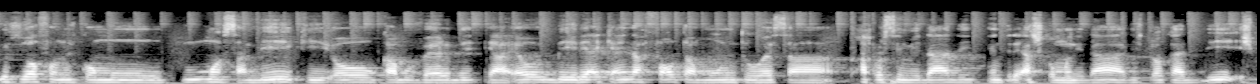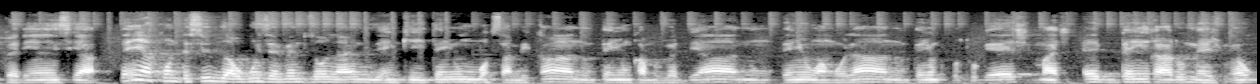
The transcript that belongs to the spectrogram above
lusófonos como Moçambique ou Cabo Verde, eu diria que ainda falta muito essa proximidade entre as comunidades, troca de experiência. Tem acontecido alguns eventos online em que tem um moçambicano, tem um cabo-verdiano, tem um angolano, tem um português, mas é bem raro mesmo. Eu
